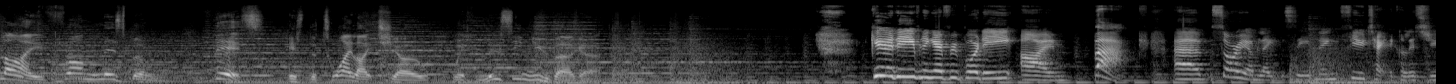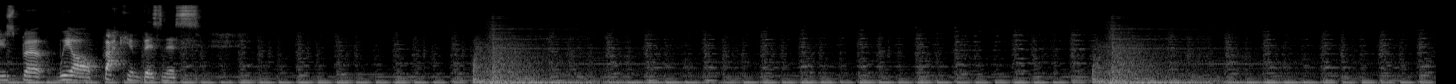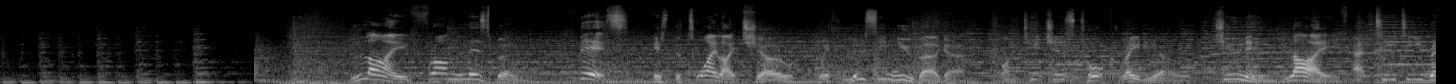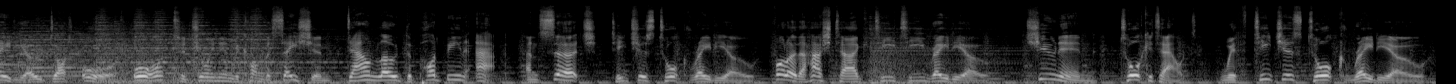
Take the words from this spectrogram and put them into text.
Live from Lisbon, this is The Twilight Show with Lucy Newberger. Good evening, everybody. I'm back. Um, sorry I'm late this evening. Few technical issues, but we are back in business. Live from Lisbon, this is The Twilight Show with Lucy Newberger on Teachers Talk Radio. Tune in live at ttradio.org or to join in the conversation, download the Podbean app and search Teachers Talk Radio. Follow the hashtag TTRadio. Tune in, talk it out with Teachers Talk Radio.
